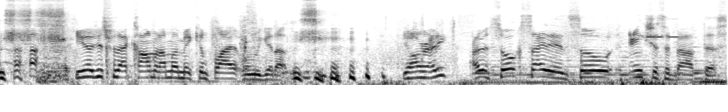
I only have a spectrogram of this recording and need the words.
huh? you know, just for that comment, I'm gonna make him fly it when we get up. Y'all ready? I've been so excited and so anxious about this.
